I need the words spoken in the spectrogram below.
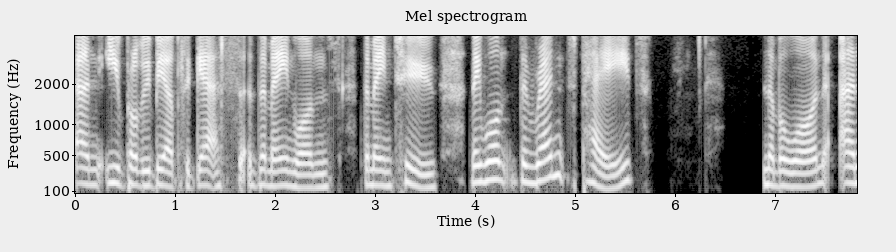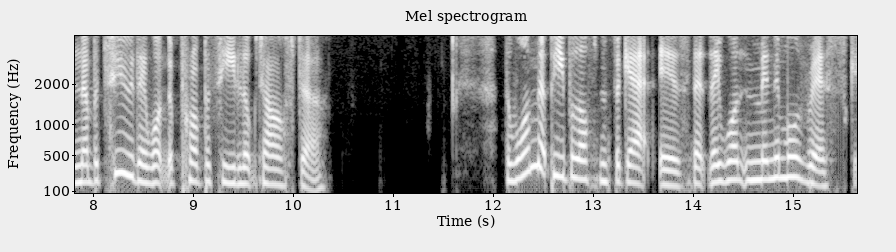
And you'd probably be able to guess the main ones, the main two. They want the rent paid, number one. And number two, they want the property looked after. The one that people often forget is that they want minimal risk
